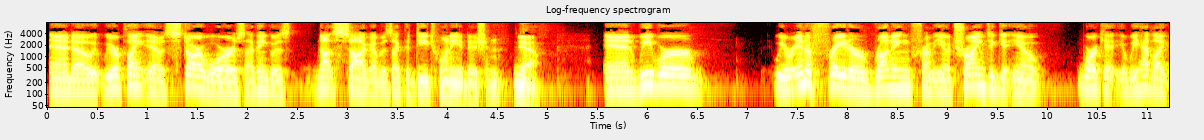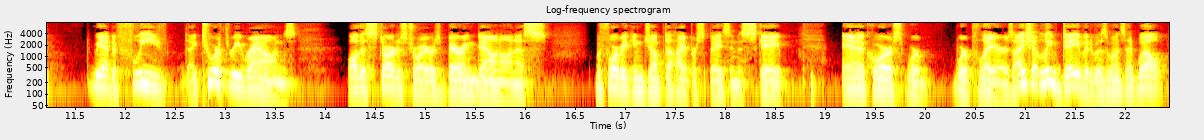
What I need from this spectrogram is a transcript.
and uh, we were playing. It was Star Wars. I think it was not Saga. It was like the D twenty edition, Yeah. and we were we were in a freighter running from you know trying to get you know work at. We had like we had to flee like two or three rounds while this star destroyer is bearing down on us before we can jump to hyperspace and escape. And of course, we're we're players. I believe David was the one said, "Well,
